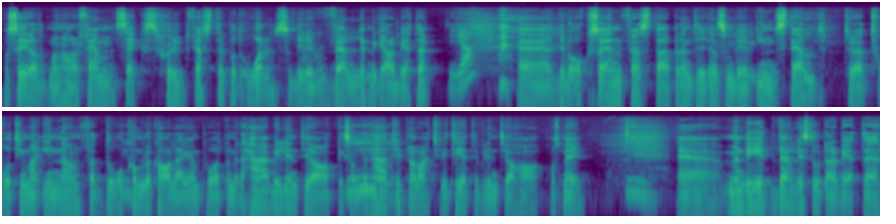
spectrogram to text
Och säger att man har fem, sex, sju fester på ett år så blir det väldigt mycket arbete. Ja. Eh, det var också en fest där på den tiden som blev inställd, tror jag, två timmar innan. För då kom lokalägaren på att "Nej, men det här vill inte jag, liksom, den här typen av aktiviteter vill inte jag ha hos mig. Eh, men det är ett väldigt stort arbete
